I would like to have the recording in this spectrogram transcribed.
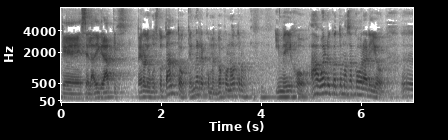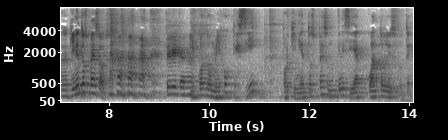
que se la di gratis. Pero le gustó tanto que él me recomendó con otro. Y me dijo, ah, bueno, ¿y cuánto más a cobrar? Y yo, 500 eh, pesos. y cuando me dijo que sí, por 500 pesos, no tienes idea cuánto lo disfruté.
